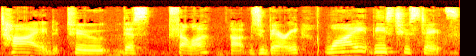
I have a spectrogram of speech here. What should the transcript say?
tied to this fella, uh, Zuberi. Why these two states?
